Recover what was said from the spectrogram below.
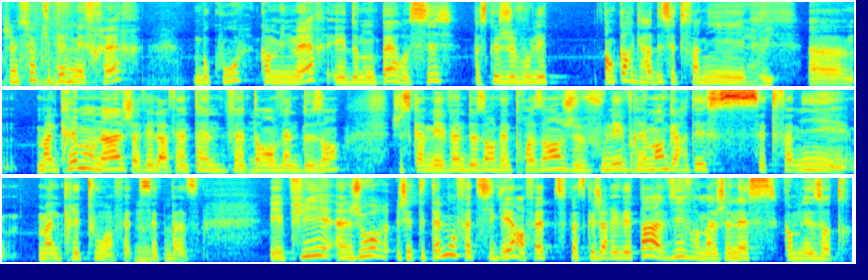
je, me suis occupée de mes frères, beaucoup, comme une mère, et de mon père aussi, parce que je voulais encore garder cette famille. Eh oui. Euh, malgré mon âge, j'avais la vingtaine, 20 ans, 22 mm. ans, jusqu'à mes 22 ans, 23 ans, je voulais vraiment garder cette famille malgré tout, en fait, mm. cette base. Et puis un jour, j'étais tellement fatiguée en fait parce que j'arrivais pas à vivre ma jeunesse comme les autres.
